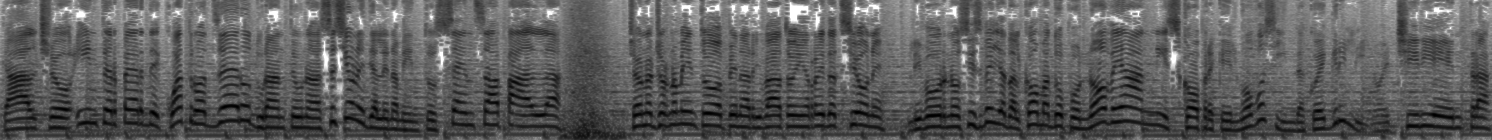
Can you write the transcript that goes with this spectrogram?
Calcio, Inter perde 4-0 durante una sessione di allenamento senza palla. C'è un aggiornamento appena arrivato in redazione. Livorno si sveglia dal coma dopo 9 anni, scopre che il nuovo sindaco è grillino e ci rientra.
